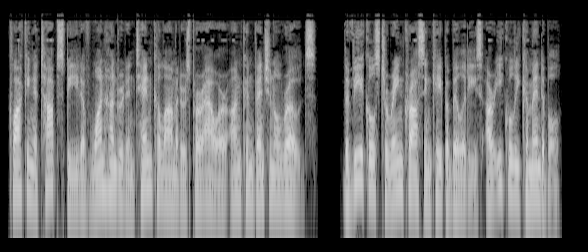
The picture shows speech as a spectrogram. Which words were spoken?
clocking a top speed of 110 kilometers per hour on conventional roads. The vehicle's terrain crossing capabilities are equally commendable,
